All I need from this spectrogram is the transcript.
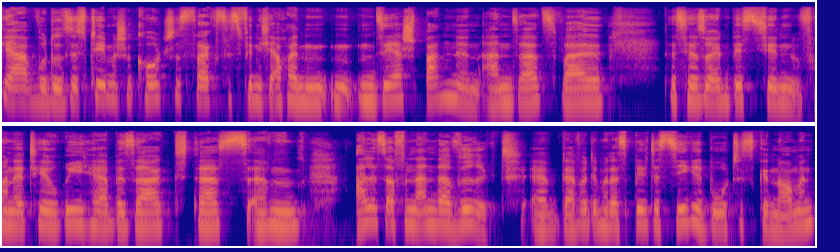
Ja, wo du systemische Coaches sagst, das finde ich auch einen, einen, sehr spannenden Ansatz, weil das ja so ein bisschen von der Theorie her besagt, dass ähm, alles aufeinander wirkt. Äh, da wird immer das Bild des Segelbootes genommen.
